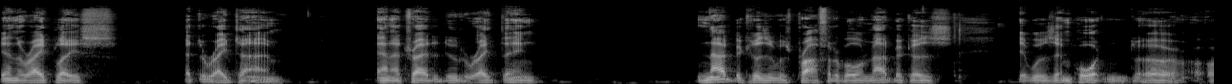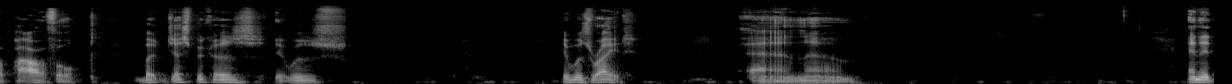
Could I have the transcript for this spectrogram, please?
in the right place at the right time, and I tried to do the right thing. Not because it was profitable, not because it was important or, or powerful, but just because it was it was right, and um, and it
